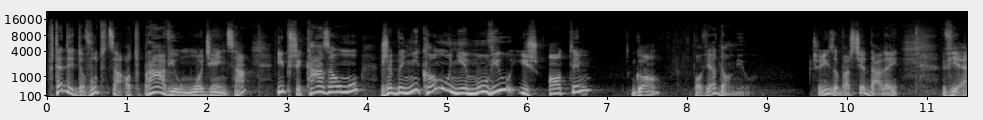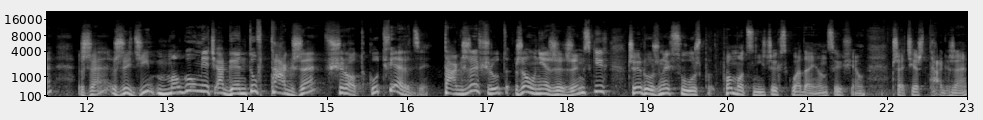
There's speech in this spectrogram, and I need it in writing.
Wtedy dowódca odprawił młodzieńca i przykazał mu, żeby nikomu nie mówił, iż o tym go powiadomił. Czyli zobaczcie dalej, wie, że Żydzi mogą mieć agentów także w środku twierdzy, także wśród żołnierzy rzymskich czy różnych służb pomocniczych składających się przecież także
